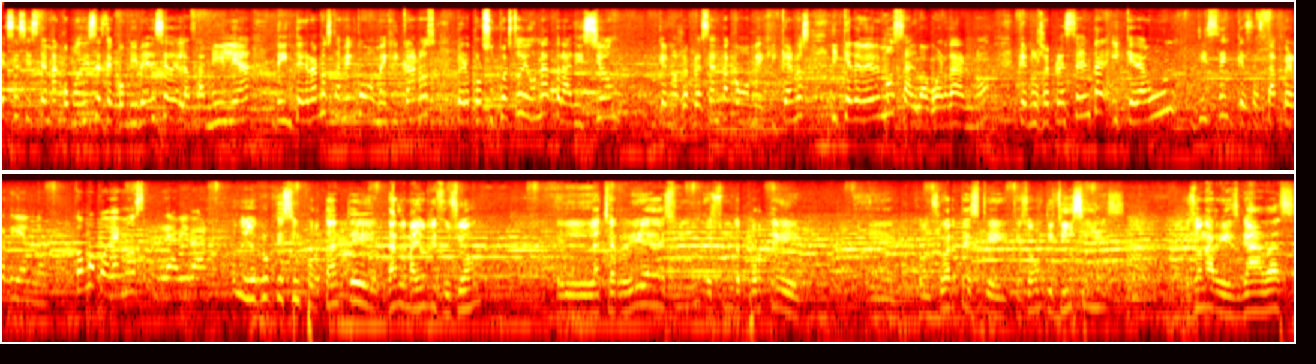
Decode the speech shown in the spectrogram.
ese sistema, como dices, de convivencia de la familia, de integrarnos también como mexicanos, pero por supuesto de una tradición que nos representa como mexicanos y que debemos salvaguardar, ¿no? Que nos representa y que aún dicen que se está perdiendo. ¿Cómo podemos reavivar? Bueno, yo creo que es importante darle mayor difusión. la charrería es un, deporte eh, con suertes que, que son difíciles, que son arriesgadas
